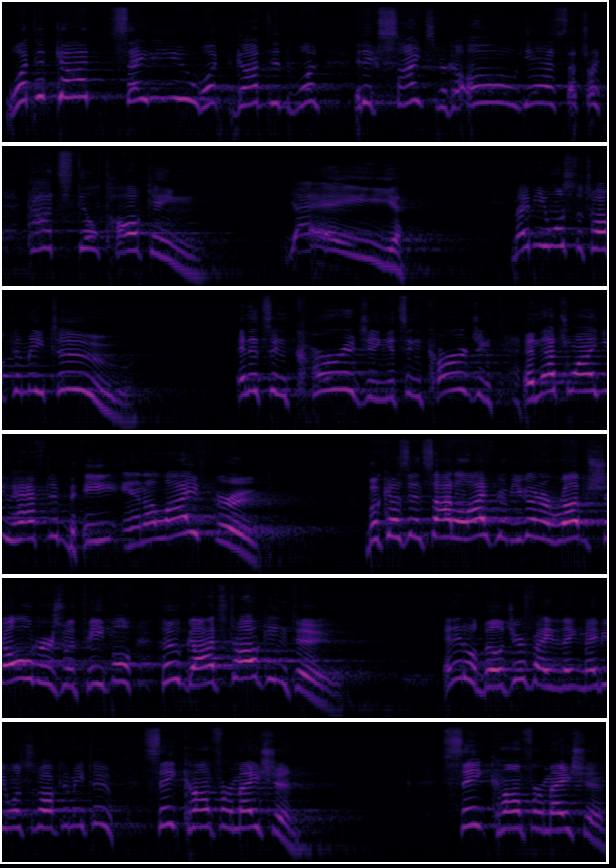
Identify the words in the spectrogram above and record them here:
What did God say to you? What God did what? It excites me. Go, oh, yes, that's right. God's still talking. Yay. Maybe He wants to talk to me too. And it's encouraging. It's encouraging. And that's why you have to be in a life group. Because inside a life group, you're going to rub shoulders with people who God's talking to. And it'll build your faith think maybe He wants to talk to me too. Seek confirmation. Seek confirmation.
